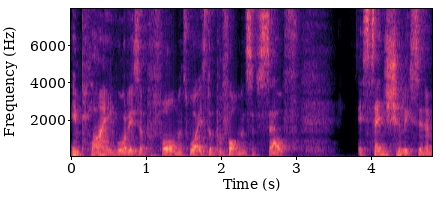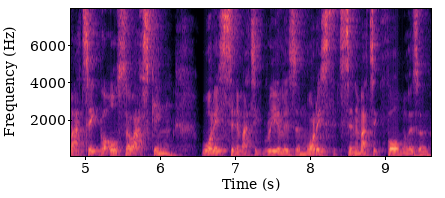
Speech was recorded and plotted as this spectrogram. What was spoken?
implying what is a performance, what is the performance of self. Essentially cinematic, but also asking what is cinematic realism, what is cinematic formalism.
